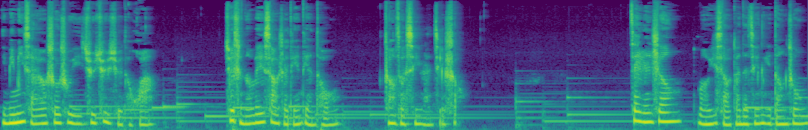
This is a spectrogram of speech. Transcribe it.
你明明想要说出一句拒绝的话，却只能微笑着点点头，装作欣然接受。在人生某一小段的经历当中，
